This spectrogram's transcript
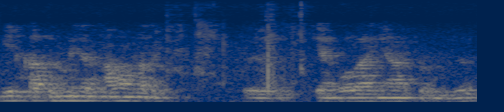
bir katılımıyla tamamladık e, gen- olan genel kurulumuzu.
